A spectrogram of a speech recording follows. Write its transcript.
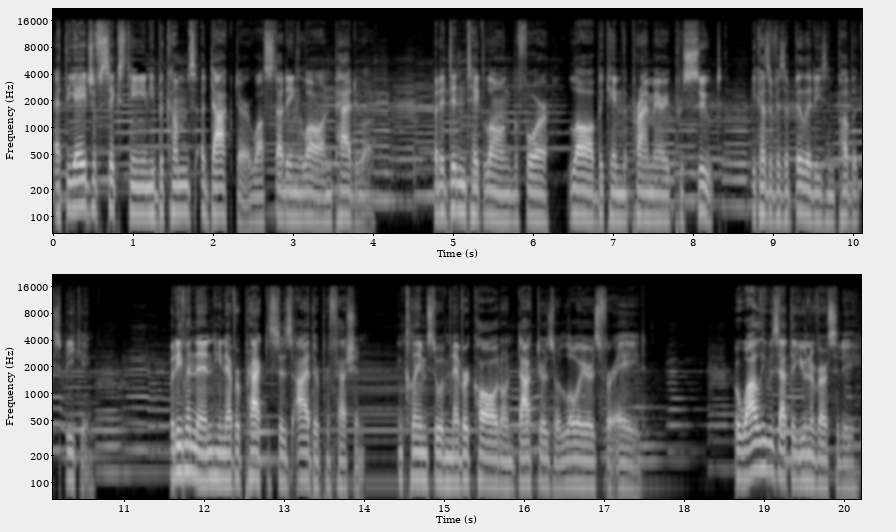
At the age of 16, he becomes a doctor while studying law in Padua. But it didn't take long before law became the primary pursuit because of his abilities in public speaking. But even then, he never practices either profession and claims to have never called on doctors or lawyers for aid. But while he was at the university,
